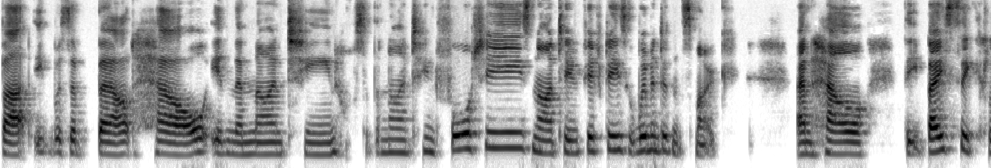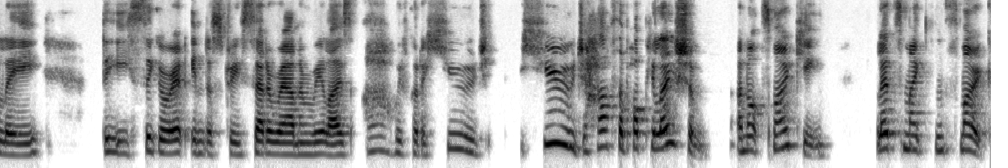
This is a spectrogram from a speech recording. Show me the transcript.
but it was about how in the 19, was it the 1940s, 1950s, women didn't smoke and how the basically the cigarette industry sat around and realized, ah, oh, we've got a huge, huge half the population are not smoking. Let's make them smoke.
